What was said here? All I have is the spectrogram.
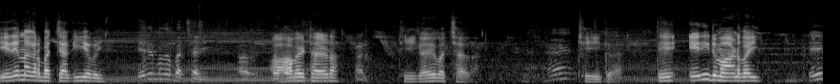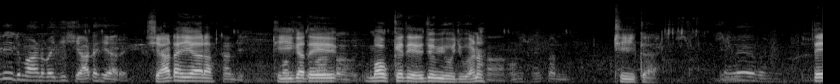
ਇਹਦੇ ਮਗਰ ਬੱਚਾ ਕੀ ਹੈ ਬਈ? ਇਹਦੇ ਮਗਰ ਬੱਚਾ ਜੀ। ਆਹ ਬੈਠਾ ਜਿਹੜਾ? ਹਾਂਜੀ। ਠੀਕ ਹੈ ਇਹ ਬੱਚਾ ਹੈਗਾ ਠੀਕ ਹੈ ਤੇ ਇਹਦੀ ਡਿਮਾਂਡ ਬਾਈ? ਇਹਦੀ ਡਿਮਾਂਡ ਬਾਈ ਜੀ 66000 ਹੈ। 66000 ਆ? ਹਾਂਜੀ। ਠੀਕ ਆ ਤੇ ਮੌਕੇ ਤੇ ਇਹਦੇ ਚੋਂ ਵੀ ਹੋ ਜੂਗਾ ਨਾ ਹਾਂ ਉਹਨੂੰ ਸਹੀ ਕਰ ਲਈ ਠੀਕ ਹੈ ਤੇ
